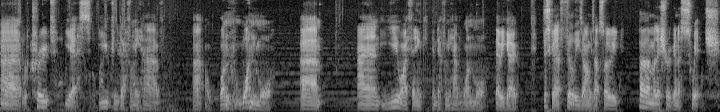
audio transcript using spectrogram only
Uh, recruit, yes, you can definitely have uh, one, one more. Um, and you, I think, can definitely have one more. There we go. Just going to fill these armies out slowly. Per militia are going to switch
